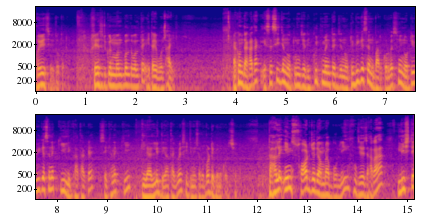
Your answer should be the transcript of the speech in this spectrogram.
হয়েছে যতটা। ফ্রেশ রিক্রুটমেন্ট বলতে বলতে এটাই বোঝায়। এখন দেখা যাক এসএসসি যে নতুন যে রিক্রুটমেন্টের যে নোটিফিকেশন বার করবে, সেই নোটিফিকেশনে কী লেখা থাকে, সেখানে কি ক্লিয়ারলি দেওয়া থাকবে সেই জিনিসের উপর ডিপেন্ড করছে। তাহলে ইন শর্ট যদি আমরা বলি যে যারা লিস্টে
